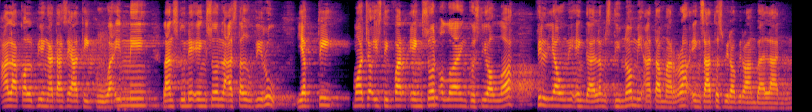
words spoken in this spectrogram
Ala qalbi ngatasé atiku. Wa ini lan sedune ingsun la astaghfiru yakti maca istighfar ingsun Allah ing Gusti Allah fil yaumi ing dalem sedina mi'ata marrah ing 100 pira-pira ambalan.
